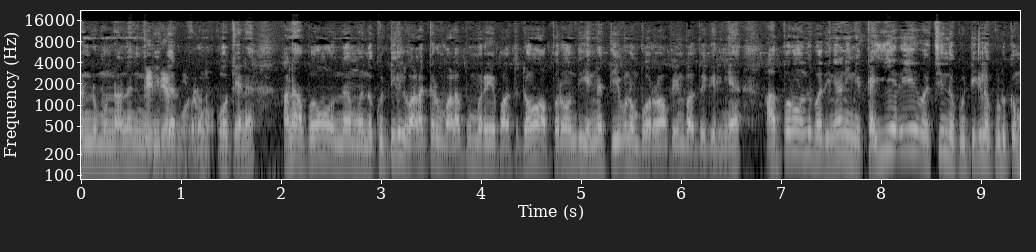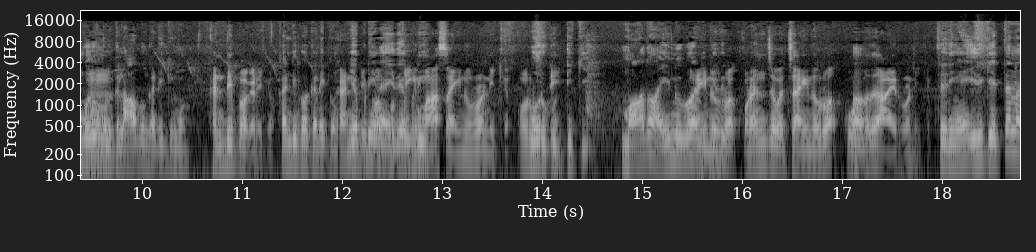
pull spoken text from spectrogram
ரெண்டு மூணு நாள்ல நீங்க PPR பிபிஆர் போடணும். ஓகேண்ணே ஆனா அப்புறம் நம்ம இந்த குட்டிகள் வளர்க்குற வளர்ப்பு முறையை பார்த்துட்டோம். அப்புறம் வந்து என்ன தீவனம் போடுறோம் அப்படின்னு பார்த்துக்கிறீங்க. அப்புறம் வந்து பாத்தீங்கன்னா நீங்க கையறையே வச்சு இந்த குட்டிகளை கொடுக்கும்போது உங்களுக்கு லாபம் கிடைக்குமா? கண்டிப்பா கிடைக்கும். கண்டிப்பா கிடைக்கும். எப்படிண்ணா இது எப்படி? மாசம் ஐநூறு ரூபா நிக்கும். ஒரு ஒரு குட்டி. குட்டிக்கு. மாதம் ஐநூறுரூவா ஐநூறு ரூபா குறைஞ்சபட்சம் ஐநூறு ரூபா கூடது ஆயிரம் ரூபா சரிங்க. இதுக்கு எத்தனை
